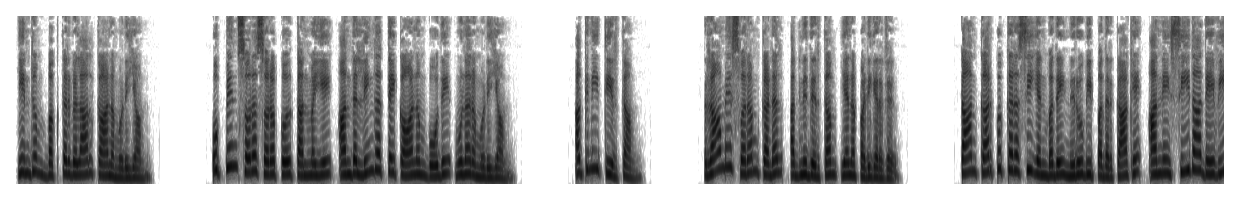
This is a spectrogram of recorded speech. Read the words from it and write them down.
இன்றும் பக்தர்களால் காண முடியும். உப்பின் சொர சொரப்பு தன்மையை அந்த லிங்கத்தை காணும் போதே உணர முடியும். அக்னி தீர்த்தம். ராமேஸ்வரம் கடல் அக்னி தீர்த்தம் எனப்படுகிறது. தான் கற்புக்கரசி என்பதை நிரூபிப்பதற்காக அன்னை சீதாதேவி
